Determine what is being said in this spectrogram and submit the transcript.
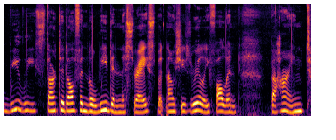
Wheelie started off in the lead in this race, but now she's really fallen behind.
